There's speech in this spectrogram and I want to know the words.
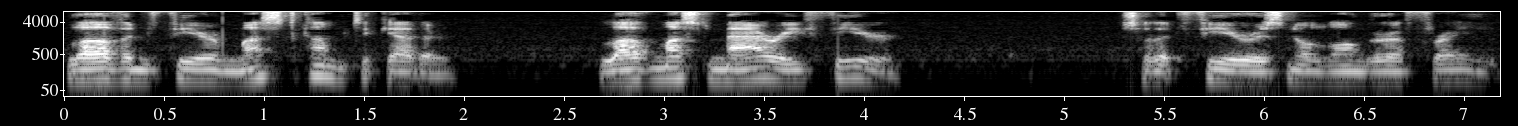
Love and fear must come together. Love must marry fear, so that fear is no longer afraid.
